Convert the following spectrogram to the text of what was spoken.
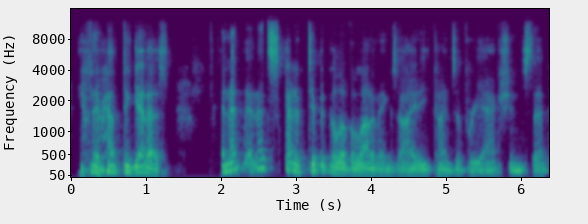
They're out to get us. And that, that's kind of typical of a lot of anxiety kinds of reactions that,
